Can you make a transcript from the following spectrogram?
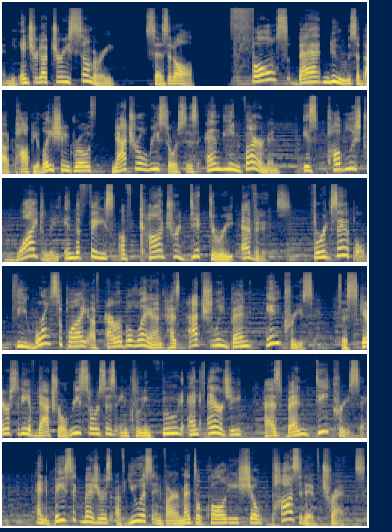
And the introductory summary says it all. False bad news about population growth, natural resources, and the environment is published widely in the face of contradictory evidence. For example, the world supply of arable land has actually been increasing. The scarcity of natural resources, including food and energy, has been decreasing. And basic measures of U.S. environmental quality show positive trends.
